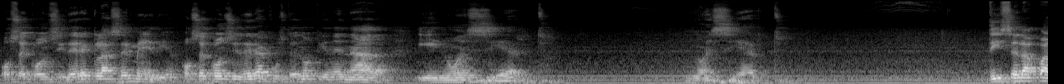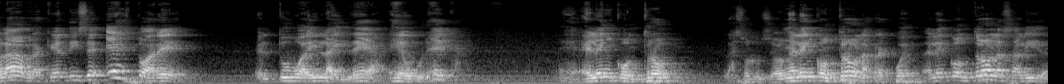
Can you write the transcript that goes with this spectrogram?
o se considere clase media, o se considera que usted no tiene nada. Y no es cierto. No es cierto. Dice la palabra que él dice, esto haré. Él tuvo ahí la idea, eureka. Él encontró la solución, él encontró la respuesta, él encontró la salida,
